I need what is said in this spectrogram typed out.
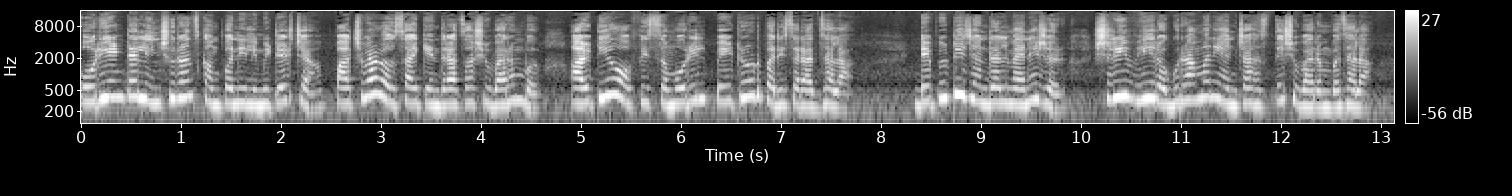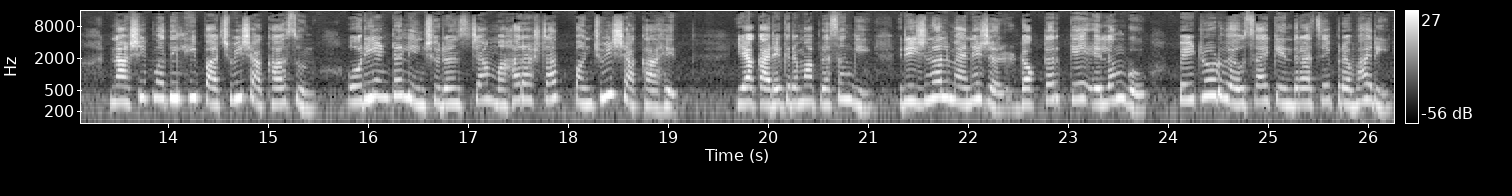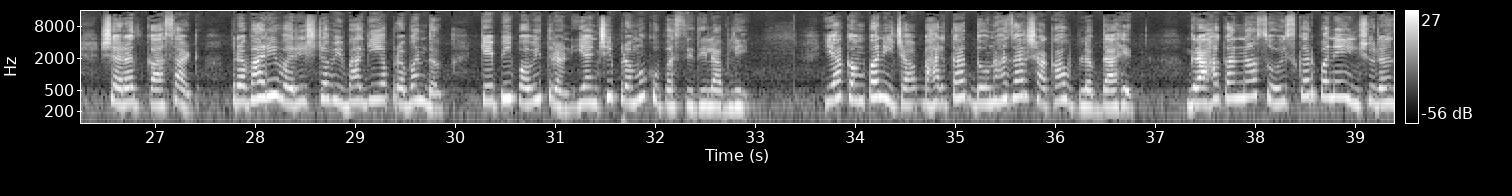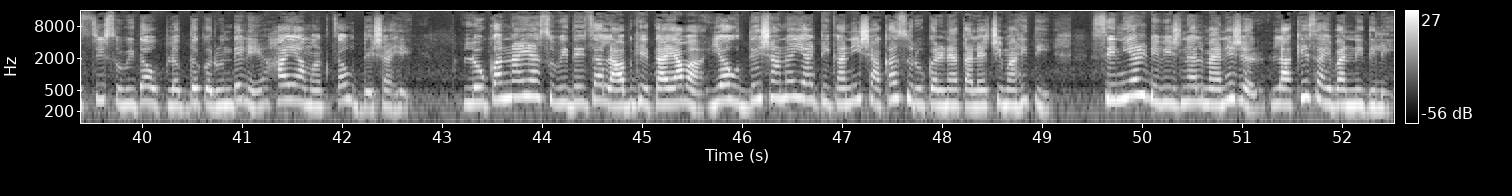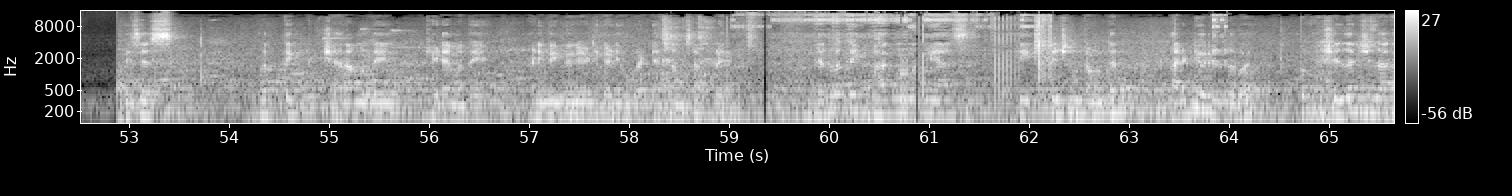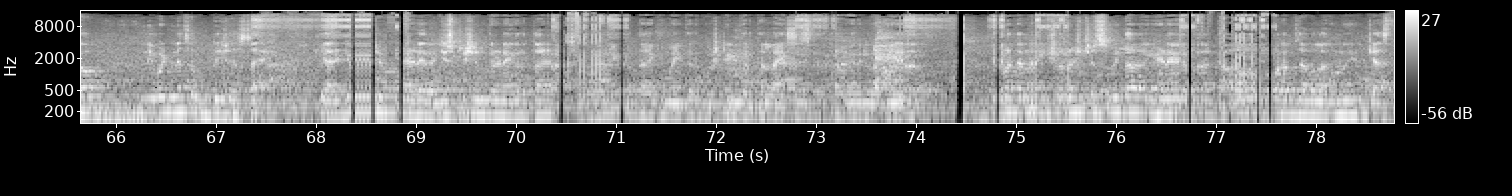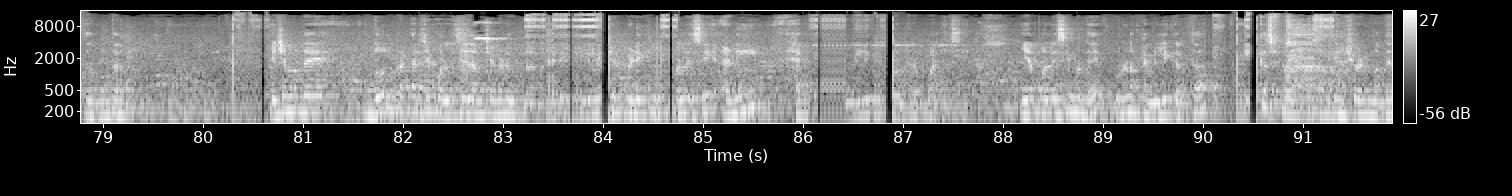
Oriental insurance company लिमिटेडच्या पाचव्या व्यवसाय केंद्राचा शुभारंभ आर टी ओ ऑफिस समोरील पेट रोड परिसरात झाला. Deputy general manager Shri V. Raghuraman यांच्या हस्ते शुभारंभ झाला. नाशिकमधील ही पाचवी शाखा असून ओरिएंटल इन्शुरन्सच्या महाराष्ट्रात पंचवीस शाखा आहेत. या कार्यक्रमाप्रसंगी regional manager doctor K. Elango पेट्रोड व्यवसाय केंद्राचे प्रभारी शरद कासाट प्रभारी वरिष्ठ विभागीय प्रबंधक के पी पवित्रन यांची प्रमुख उपस्थिती लाभली. या कंपनीच्या भारतात दोन हजार शाखा उपलब्ध आहेत. ग्राहकांना सोयीस्करपणे इन्शुरन्सची सुविधा उपलब्ध करून देणे हा यामागचा उद्देश आहे. लोकांना या सुविधेचा लाभ घेता यावा या उद्देशानं या ठिकाणी शाखा सुरू करण्यात आल्याची माहिती सिनियर डिव्हिजनल मॅनेजर लाखे साहेबांनी दिली. ऑफिसेस प्रत्येक शहरामध्ये खेड्यामध्ये आणि वेगवेगळ्या ठिकाणी उघडण्याचा आमचा प्रयत्न असतो. त्यातलाच एक भाग म्हणून आम्ही आज ते एक्सटेन्शन काउंटर आर टी ओजवळ शेजारची जागा निवडण्याचा उद्देश असा आहे की आर टी ओच्या गाड्या रजिस्ट्रेशन करण्याकरता ट्रान्सफर करण्याकरता किंवा इतर गोष्टींकरता लायसन्स करता वगैरे लोक येतात. तेव्हा त्यांना इन्शुरन्सची सुविधा घेण्याकरता गावावर परत जावं लागू नये जास्त नंतर. याच्यामध्ये दोन प्रकारच्या पॉलिसीज आमच्याकडे उपलब्ध आहेत. इंडिव्हिज्युअल मेडिकल पॉलिसी आणि हॅपी फॅमिली फ्लोटर पॉलिसी या पॉलिसीमध्ये पूर्ण फॅमिली करता एकच फ्लोटर इन्शुरन्समध्ये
